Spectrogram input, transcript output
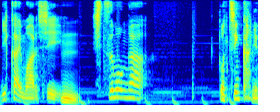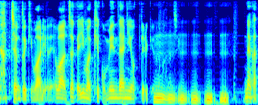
理解もあるし、うん。質問がとんちんかんになっちゃう時もあるよね。まあだから今結構面談に寄ってるけうんうんど話がうんうんうん。うんなんか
